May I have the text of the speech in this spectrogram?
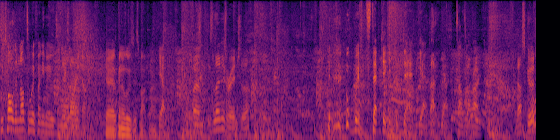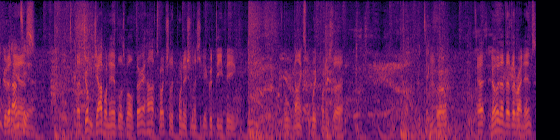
We told him not to whiff any moves, and he's already done it. Yeah, he's going to lose this match now. Yeah. Confirmed. He's learned his range though. With step kicking to dead. Yeah, that yeah sounds about right. That's good. Oh, good, good on anti airs. That jump jab on Abel as well. Very hard to actually punish unless you get good DP. Oh, nice. Whiff punish there. Good take Hmm? throw. Uh, no, they're, they're the right names.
